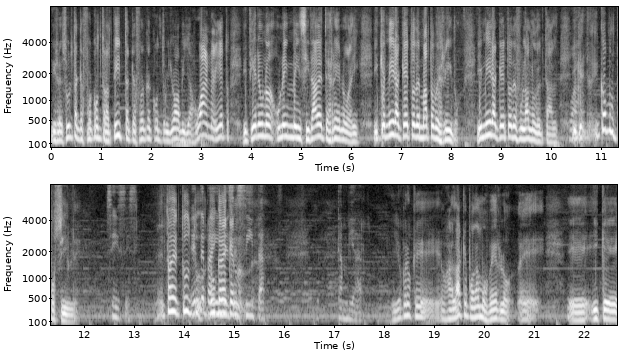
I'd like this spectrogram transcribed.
y resulta que fue contratista, que fue el que construyó a Villajuana y esto, y tiene una, una inmensidad de terreno ahí, y que mira que esto es de Mato Berrido, y mira que esto es de fulano de tal, y, que, ¿y cómo es posible? Sí, sí, sí. Entonces tú, Este tú país crees que... no- necesita cambiar. Yo creo que ojalá que podamos verlo eh, eh, y que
